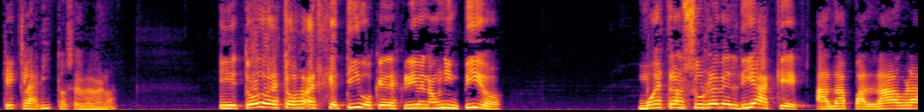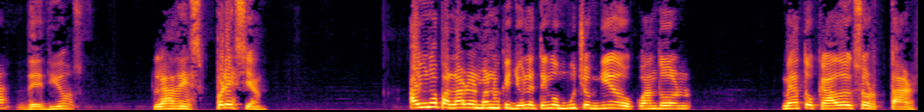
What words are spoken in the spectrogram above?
Qué clarito se ve, ¿verdad? Y todos estos adjetivos que describen a un impío muestran su rebeldía a que a la palabra de Dios. La desprecian. Hay una palabra, hermanos, que yo le tengo mucho miedo cuando me ha tocado exhortar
